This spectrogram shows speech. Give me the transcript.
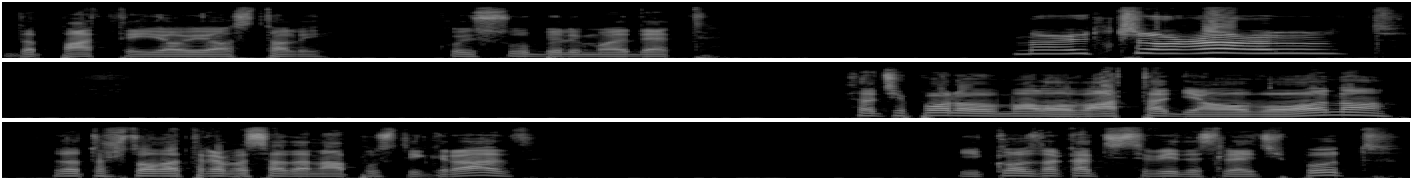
da pate i ovi ostali koji su ubili moje dete. My child! Sad će ponovo malo vatanja ovo ono, zato što ova treba sada napusti grad. I ko zna kad će se vide sljedeći put.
